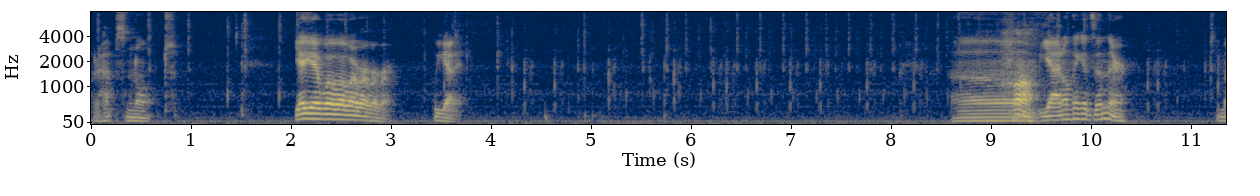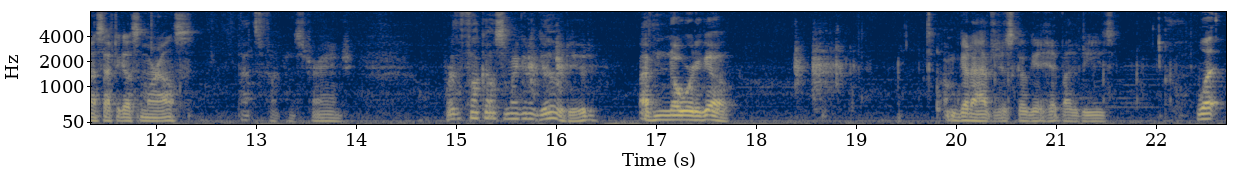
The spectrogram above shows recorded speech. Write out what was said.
Perhaps not. Yeah, yeah. Well, well, well, well, well. We got it. Um, Huh. Yeah, I don't think it's in there. You must have to go somewhere else. That's fucking strange. Where the fuck else am I gonna go, dude? I have nowhere to go. I'm gonna have to just go get hit by the bees. What?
